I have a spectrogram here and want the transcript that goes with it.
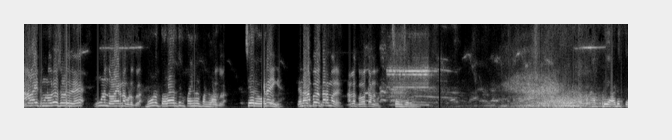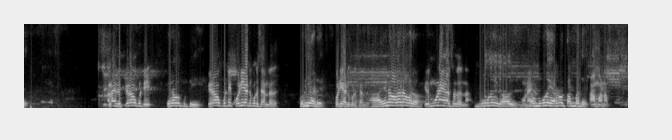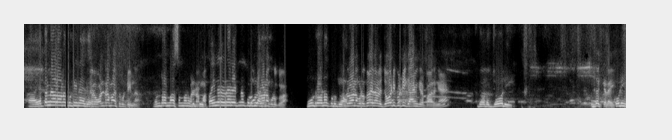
நாலாயிரத்தி முந்நூறு ரூபா சொல்லுது. மூணு தொள்ளாயிரம் கொடுக்கலாம். மூணு தொள்ளாயிரத்துக்கு ஃபைனல் பண்ணலாம். கொடுக்கலாம். சரி ஓகே. கிடைங்க நாற்பது தரம் வரும் நல்ல குரோத்தான குட்டி. சரி சரிங்க அப்படி அடுத்து. ஆனா இது பிறவை குட்டி. பிறவை குட்டி. பிறவை குட்டி கொடியாட்டு கூட சேர்ந்தது. கொடியாடு. கொடியாட்டு கூட சேர்ந்தது. என்ன வளர வரும்? இது மூணே கால் சொல்லுதுண்ணா. மூணு கால். மூணே ஆ, மூணு இரநூத்தம்பது. ஆமாண்ணா. எத்தனை நாளான குட்டினா இது? ஒன்றரை மாசத்து குட்டிண்ணா. ஒன்றரை மாசமான ஒன்றரை குட்டி மாசம். ஃபைனல் என்ன ரேட்னா கொடுக்கலாம்? கொடுக்கலாம். மூணு ரூபா கொடுக்கலாம். மூணு ரூபா கொடுக்கலாம். இதோட ஜோடி குட்டி காமிக்கிற பாருங்க. இதோட ஜோடி. இது கிடை. கொடி.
